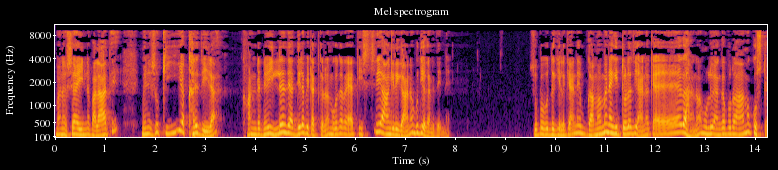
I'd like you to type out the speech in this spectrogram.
මිනිස්සයා ඉන්න පළාතේ මිනිස්සු කීයක් හරි දීලා ඛණ්ඩ නෙවෙයි ඉල්ලන දෙයක් දීලා පිටත් කරනවා. මොකද රැය 30 ආංගිරි ගන්න බුදිය ගන්න දෙන්නේ නැහැ. සුපබුද්ධ කියලා කියන්නේ ගමම නැගිටවල තියන කෑ ගහනවා මුළු ඇඟ පුරාම කුෂ්ඨ.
